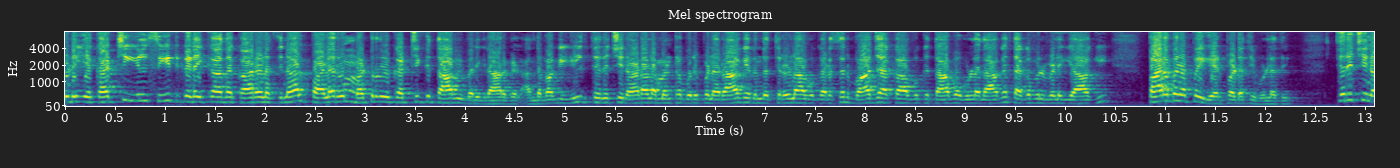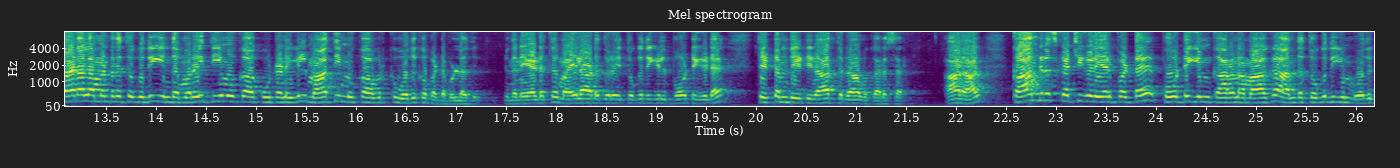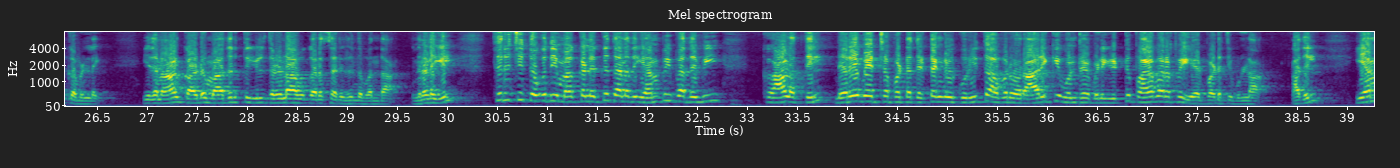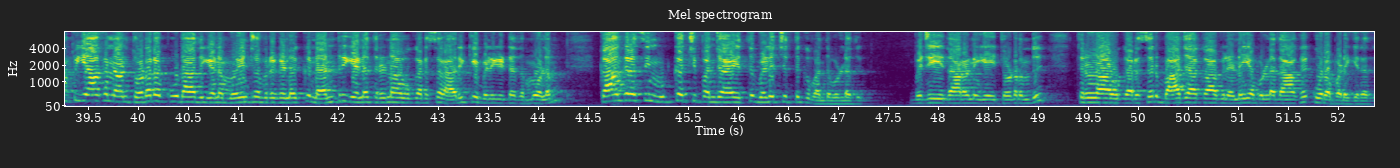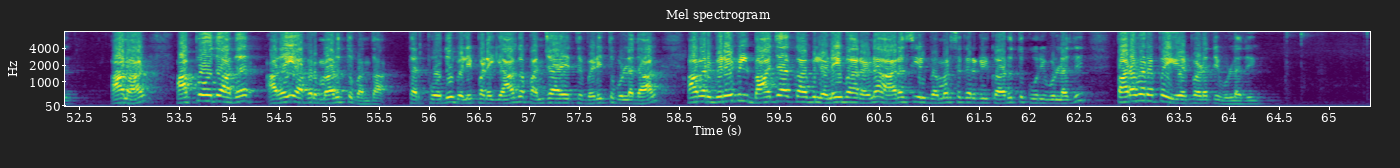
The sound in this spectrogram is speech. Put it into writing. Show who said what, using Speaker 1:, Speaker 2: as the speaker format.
Speaker 1: தங்களுடைய கட்சியில் சீட் கிடைக்காத காரணத்தினால் பலரும் மற்றொரு கட்சிக்கு தாவி வருகிறார்கள். அந்த வகையில் திருச்சி நாடாளுமன்ற உறுப்பினராக இருந்த திருநாவுக்கரசர் பாஜகவுக்கு தாவ உள்ளதாக தகவல் வெளியாகி பரபரப்பை ஏற்படுத்தியுள்ளது. திருச்சி நாடாளுமன்ற தொகுதி இந்த முறை திமுக கூட்டணியில் மதிமுகவிற்கு ஒதுக்கப்பட்டுள்ளது. இதனையடுத்து மயிலாடுதுறை தொகுதியில் போட்டியிட திட்டம் தீட்டினார் திருநாவுக்கரசர். ஆனால் காங்கிரஸ் கட்சிகள் ஏற்பட்ட போட்டியின் காரணமாக அந்த தொகுதியும் ஒதுக்கவில்லை. இதனால் கடும் அதிருப்தியில் திருநாவுக்கரசர் இருந்து வந்தார். இந்த நிலையில் திருச்சி தொகுதி மக்களுக்கு தனது எம்பி பதவி காலத்தில் நிறைவேற்றப்பட்ட திட்டங்கள் குறித்து அவர் ஒரு அறிக்கை ஒன்றை வெளியிட்டு பரபரப்பை ஏற்படுத்தியுள்ளார். அதில் எம்பியாக நான் தொடரக்கூடாது என முயன்றவர்களுக்கு நன்றி என திருநாவுக்கரசர் அறிக்கை வெளியிட்டது மூலம் காங்கிரசின் உட்கட்சி பஞ்சாயத்து வெளிச்சத்துக்கு வந்துள்ளது. விஜயதாரணியை தொடர்ந்து திருநாவுக்கரசர் பாஜகவில் இணைய உள்ளதாக கூறப்படுகிறது. ஆனால் அப்போது அவர் அதை அவர் மறுத்து வந்தார். தற்போது வெளிப்படையாக பஞ்சாயத்து வெடித்து உள்ளதால் அவர் விரைவில் பாஜகவில் இணைவார் என அரசியல் விமர்சகர்கள் கருத்து கூறியுள்ளது பரபரப்பை ஏற்படுத்தி உள்ளது.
